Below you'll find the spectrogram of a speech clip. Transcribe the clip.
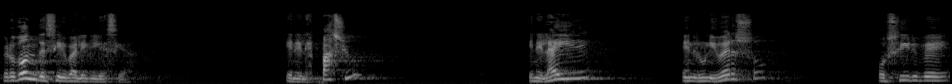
pero ¿dónde sirve a la Iglesia? ¿En el espacio? ¿En el aire? ¿En el universo? ¿O sirve,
